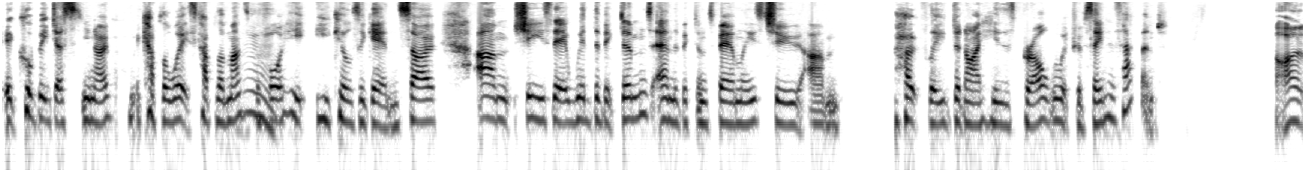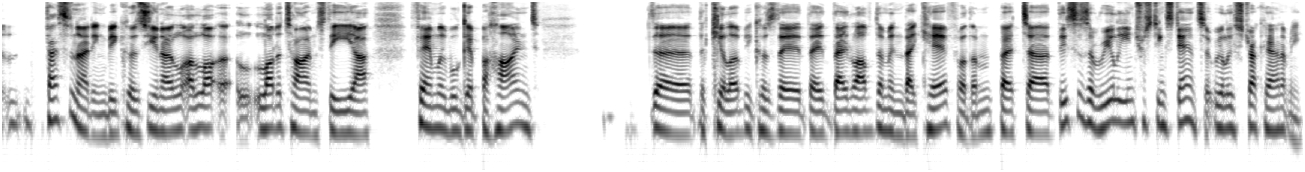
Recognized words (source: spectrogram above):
it could be just you know a couple of weeks couple of months mm. before he, he kills again so um, she's there with the victims and the victims families to um, hopefully deny his parole which we've seen has happened I, fascinating because you know a lot a lot of times the uh, family will get behind the the killer because they they they love them and they care for them. But uh, this is a really interesting stance. It really struck out at me.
